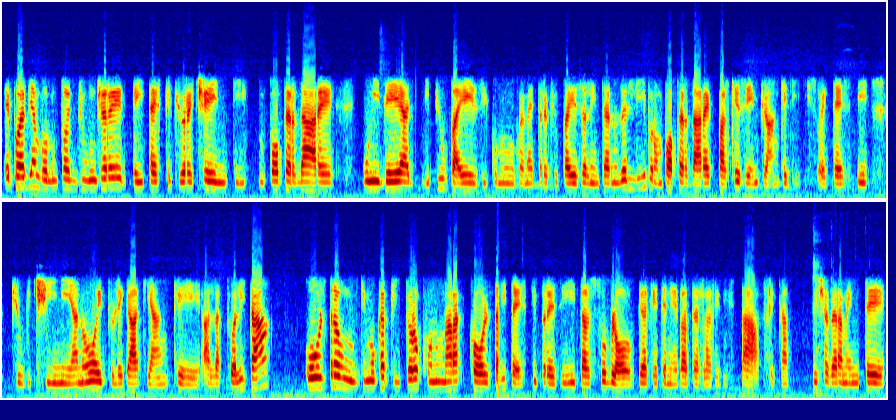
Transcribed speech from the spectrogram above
E poi abbiamo voluto aggiungere dei testi più recenti, un po' per dare un'idea di più paesi, comunque mettere più paesi all'interno del libro, un po' per dare qualche esempio anche di, di suoi testi più vicini a noi, più legati anche all'attualità, oltre a un ultimo capitolo con una raccolta di testi presi dal suo blog che teneva per la rivista Africa. Qui c'è veramente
